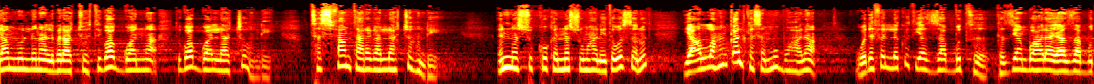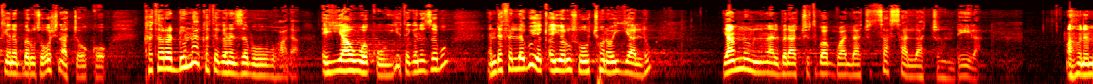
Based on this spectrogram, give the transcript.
ያምኑልናል ብላችሁ ትጓጓና ትጓጓላችሁ እንዴ? ተስፋም ታረጋላችሁ እንዴ? እነሱ እኮ ከእነሱ መሃል የተወሰኑት የአላህን ቃል ከሰሙ በኋላ ወደ ፈለኩት ያዛቡት ከዚያም በኋላ ያዛቡት የነበሩ ሰዎች ናቸው እኮ። ከተረዱና ከተገነዘቡ በኋላ እያወቁ እየተገነዘቡ እንደፈለጉ የቀየሩ ሰዎች ሆነው እያሉ ያምኑልናል ብላችሁ ትጓጓላችሁ ትሳሳላችሁ እንዴ ይላል። አሁንም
